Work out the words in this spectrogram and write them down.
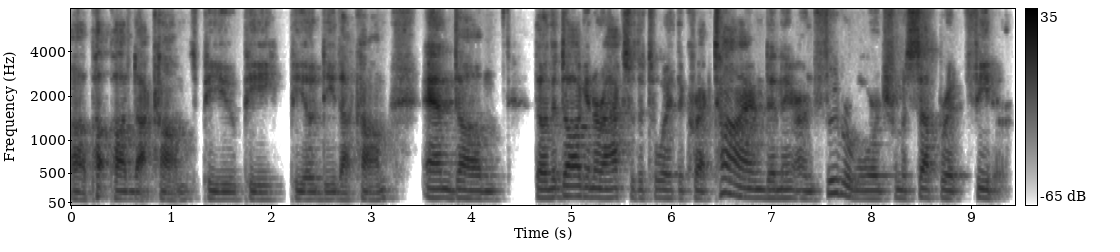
Uh, puppod.com. It's P U P P O D.com. And um, though the dog interacts with the toy at the correct time, then they earn food rewards from a separate feeder.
